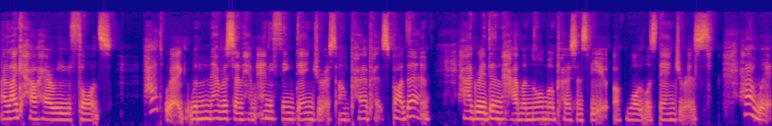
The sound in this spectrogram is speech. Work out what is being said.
I like how Harry thought Hedwig would never send him anything dangerous on purpose, but then Hagrid didn't have a normal person's view of what was dangerous. Hagrid,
